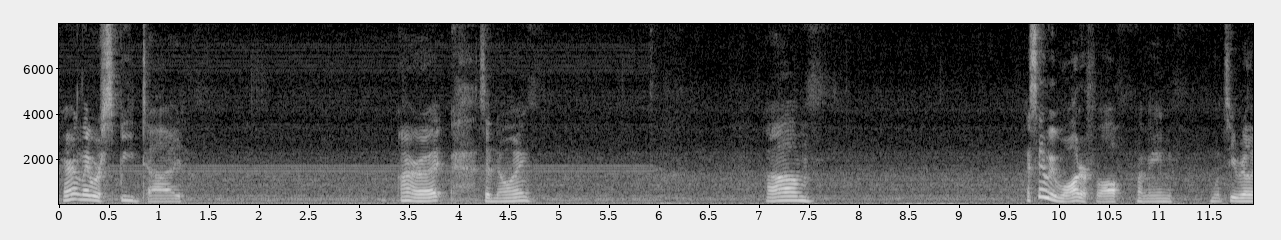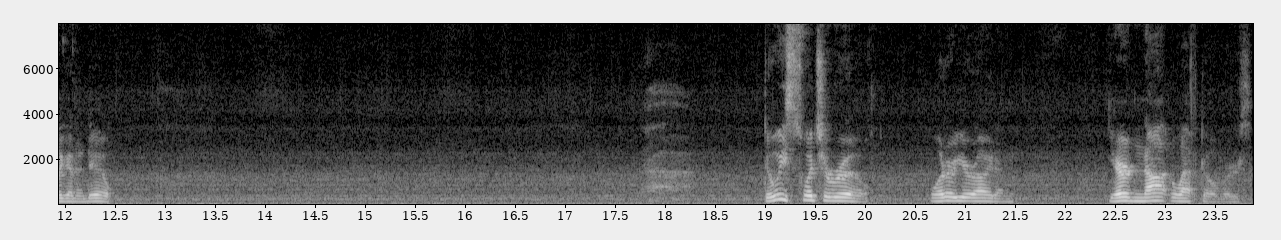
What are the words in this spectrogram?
Apparently we're speed tied. All right, it's annoying. Um, I say we waterfall. I mean, what's he really gonna do? Do we switcheroo? What are your items? You're not leftovers.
